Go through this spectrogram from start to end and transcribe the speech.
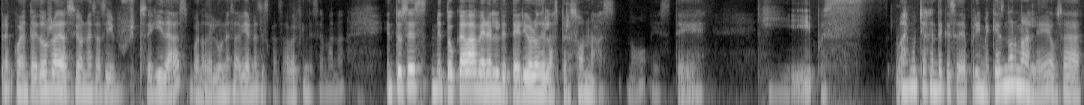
tre- 42 radiaciones así seguidas, bueno, de lunes a viernes, descansaba el fin de semana. Entonces me tocaba ver el deterioro de las personas, ¿no? Este, y pues hay mucha gente que se deprime, que es normal, ¿eh? O sea,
